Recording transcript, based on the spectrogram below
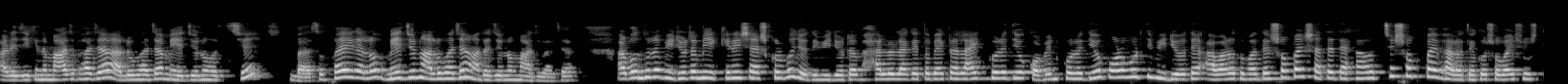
আর এই যেখানে মাছ ভাজা, আলু ভাজা, মেয়ের জন্য হচ্ছে, ব্যাস হয়ে গেল। মেয়ের জন্য আলু ভাজা, আমাদের জন্য মাছ ভাজা। আর বন্ধুরা, ভিডিওটা আমি এখানেই শেষ করব। যদি ভিডিওটা ভালো লাগে, তবে একটা লাইক করে দিও কমেন্ট করে দিও। পরবর্তী ভিডিওতে আবারও তোমাদের সবার সাথে দেখা হচ্ছে। সবাই ভালো থেকো, সবাই সুস্থ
